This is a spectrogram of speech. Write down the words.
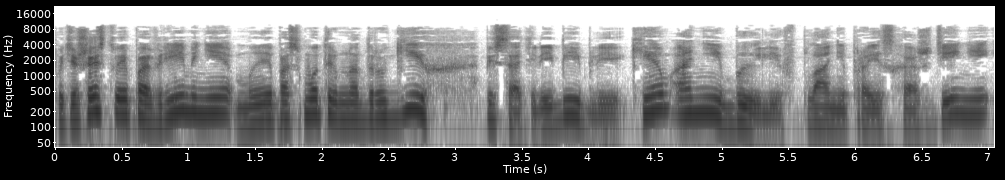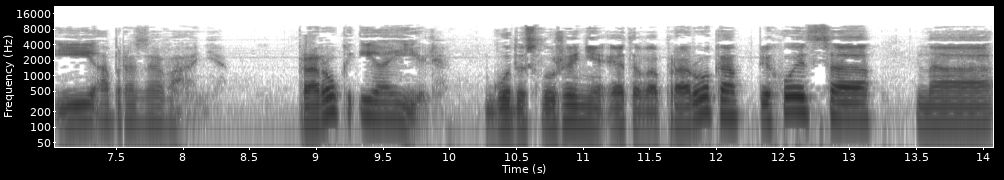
Путешествуя по времени, мы посмотрим на других писателей Библии, кем они были в плане происхождения и образования. Пророк Иаиль. Годы служения этого пророка приходится на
